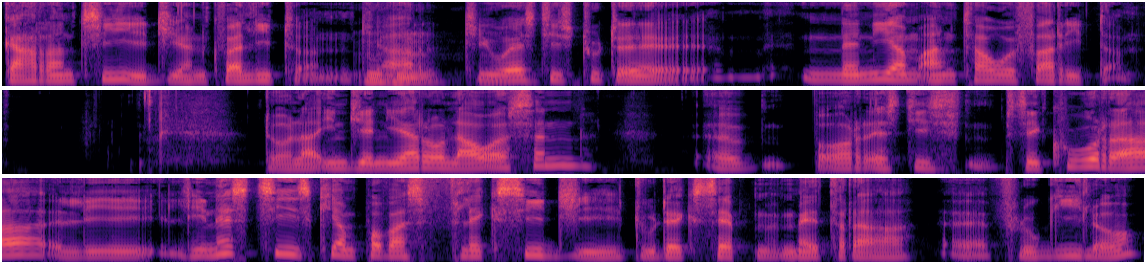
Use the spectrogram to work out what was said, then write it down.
garantii gian qualiton, mm -hmm. tiu estis tute neniam antaue farita. Do la ingeniero Lauersen eh, por esti sekura li, li nestis sciis kiam povas flexigi du dexep metra eh, flugilo.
